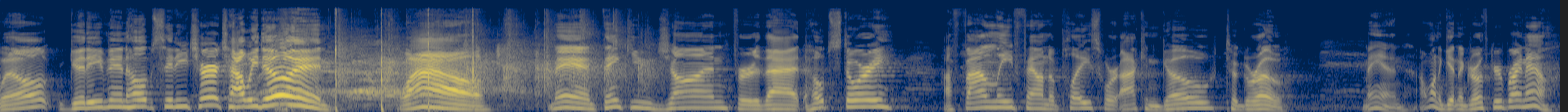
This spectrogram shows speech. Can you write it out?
Well, good evening, Hope City Church. How we doing? Wow. Man, thank you, John, for that hope story. I finally found a place where I can go to grow. Man, I want to get in a growth group right now.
